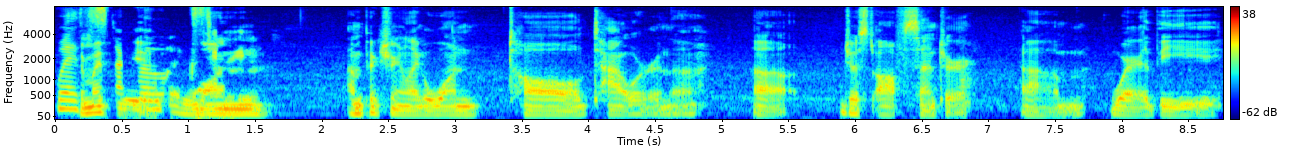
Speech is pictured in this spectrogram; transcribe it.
with There might be stucco one. I'm picturing like one tall tower in the uh, just off center um, where the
